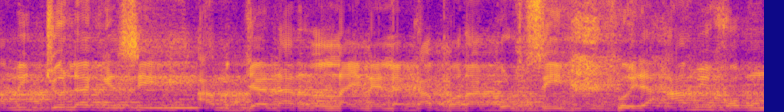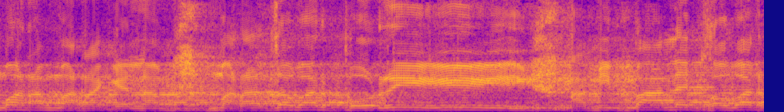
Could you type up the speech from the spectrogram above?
আমি চলে গেছি, আমি জেনারেল লাইনে লেখাপড়া করছি। কইরা, আমি মারা মারা গেলাম। মারা যাওয়ার পরে আমি বালেক হওয়ার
